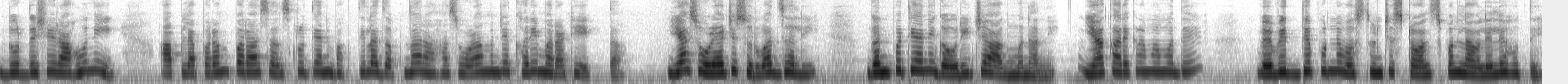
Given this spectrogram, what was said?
दूरदेशी राहूनही आपल्या परंपरा संस्कृती आणि भक्तीला जपणारा हा सोहळा म्हणजे खरी मराठी एकता. या सोहळ्याची सुरुवात झाली गणपती आणि गौरीच्या आगमनाने. या कार्यक्रमामध्ये वैविध्यपूर्ण वस्तूंचे स्टॉल्स पण लावलेले होते.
